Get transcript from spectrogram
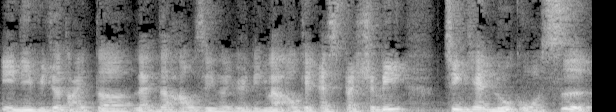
individual title land housing 的原因啦。OK，especially 今天如果是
